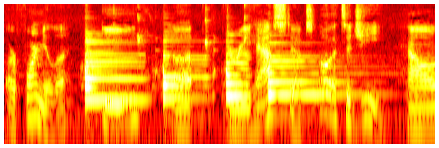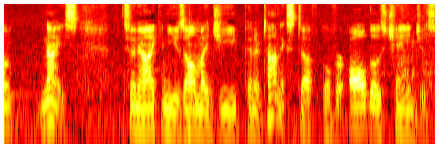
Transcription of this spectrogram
our formula: E up three half steps. Oh, it's a G. How nice. So now I can use all my G pentatonic stuff over all those changes.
